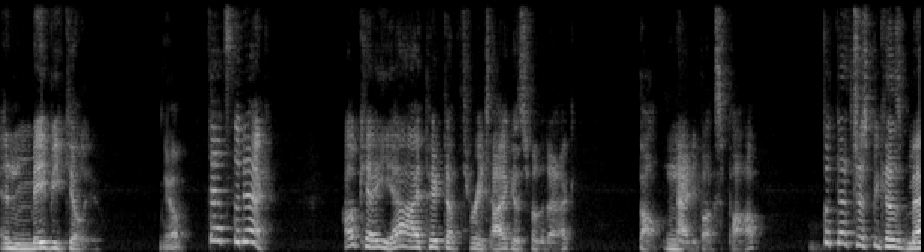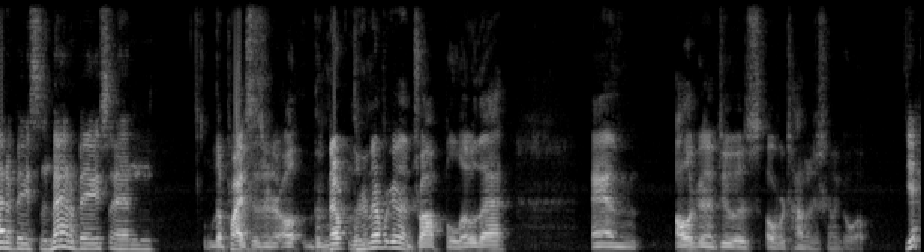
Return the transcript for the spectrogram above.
and maybe kill you. Yep. That's the deck. Okay, yeah, I picked up three Taigas for the deck, about ninety bucks a pop. But that's just because mana base is mana base, and The prices are they're never they're never going to drop below that, and all they're going to do is over time they're just going to go up. yeah.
